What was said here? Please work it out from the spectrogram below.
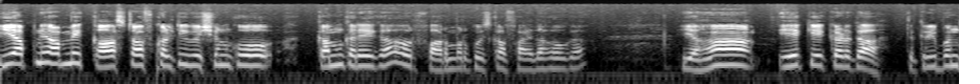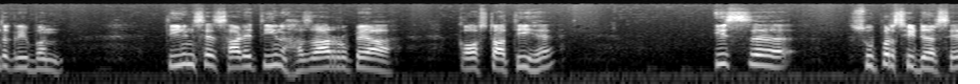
ये अपने आप में कास्ट ऑफ़ कल्टीवेशन को कम करेगा और फार्मर को इसका फ़ायदा होगा। यहाँ एक एकड़ का तकरीबन तकरीबन तीन से साढ़े तीन हज़ार रुपया कॉस्ट आती है। इस सुपर सीडर से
